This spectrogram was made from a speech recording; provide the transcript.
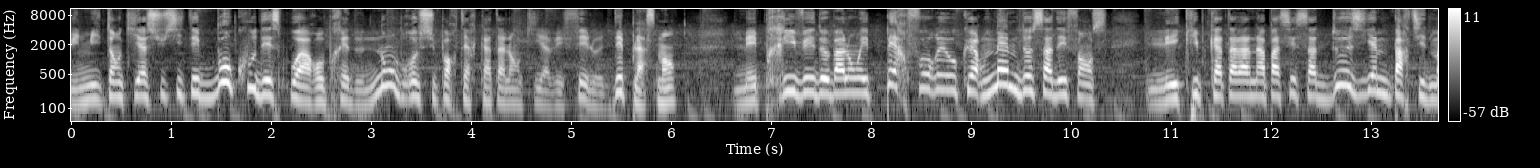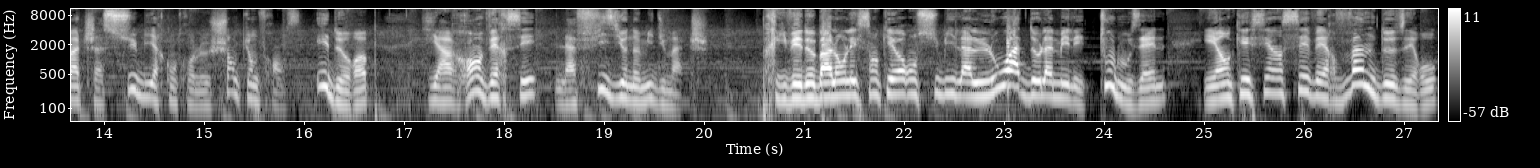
Une mi-temps qui a suscité beaucoup d'espoir auprès de nombreux supporters catalans qui avaient fait le déplacement. Mais privé de ballon et perforé au cœur même de sa défense, l'équipe catalane a passé sa deuxième partie de match à subir contre le champion de France et d'Europe qui a renversé la physionomie du match. Privés de ballon, les Sankéors ont subi la loi de la mêlée toulousaine et encaissé un sévère 22-0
